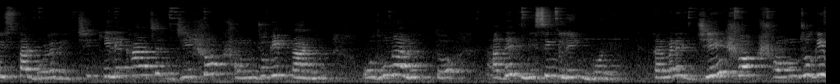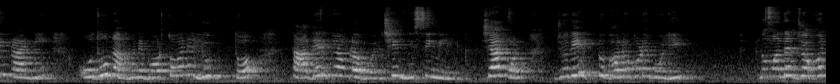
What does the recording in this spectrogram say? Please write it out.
বিস্তার বলে দিচ্ছি। কি লেখা আছে? যেসব সংযোগী প্রাণী অধুনা লুপ্ত তাদের মিসিং লিঙ্ক বলে। তার মানে যে সব সংযোগী প্রাণী অধুনা মানে বর্তমানে লুপ্ত, তাদেরকে আমরা বলছি মিসিং লিঙ্ক যেমন, যদি একটু ভালো করে বলি তোমাদের যখন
